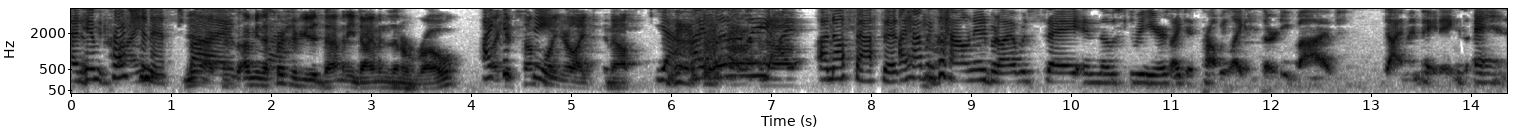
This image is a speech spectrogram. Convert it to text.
kind of Impressionist Yeah, vibe. 'cause, I mean, especially if you did that many diamonds in a row. I like could at some see. point you're like, enough. Yeah, I literally I, Enough facets. I haven't counted, but I would say in those three years I did probably like thirty five diamond paintings and.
